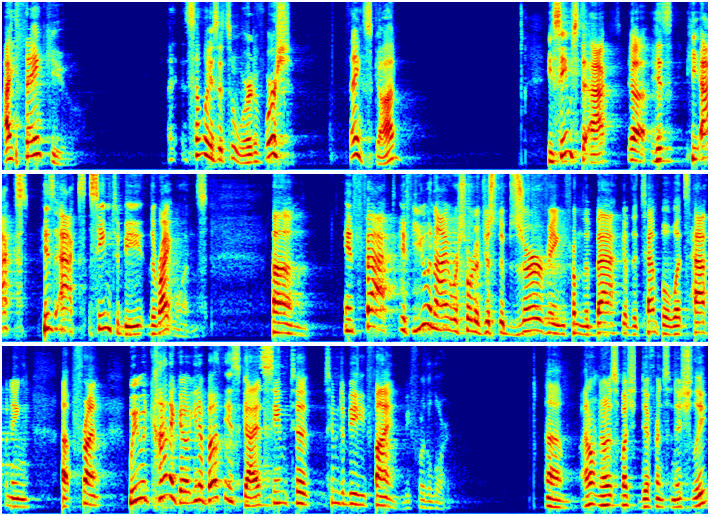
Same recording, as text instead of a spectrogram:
I thank you. In some ways, it's a word of worship. Thanks, God. He seems to act, uh, his, he acts, his acts seem to be the right ones. Um, in fact, if you and I were sort of just observing from the back of the temple what's happening up front, we would kind of go, you know, both these guys seem to, seem to be fine before the Lord. Um, I don't notice much difference initially.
